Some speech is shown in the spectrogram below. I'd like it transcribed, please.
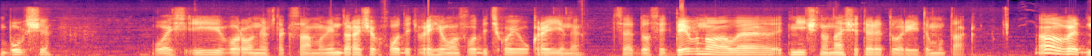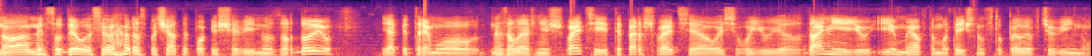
бувші. Ось, і Воронеж так само. Він, до речі, входить в регіон Слобідської України. Це досить дивно, але етнічно наші території, тому так. Ну, видно, не судилося розпочати поки що війну з Ордою. Я підтримував незалежність Швеції. Тепер Швеція ось воює з Данією, і ми автоматично вступили в цю війну.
